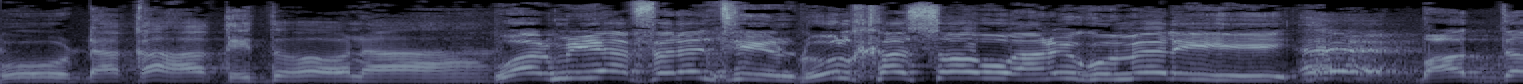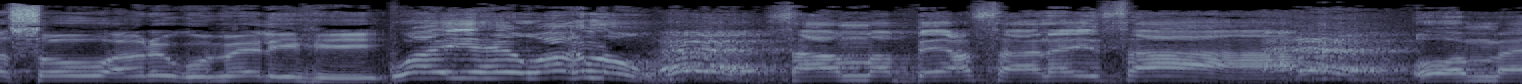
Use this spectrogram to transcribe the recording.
wuu dhaqaaqi doonaa. War miyaa falantihiin dhulka sow anigu melihi badda sow anigu melihi waayahay waaqlow saa ma beecsanaysaa oo ma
